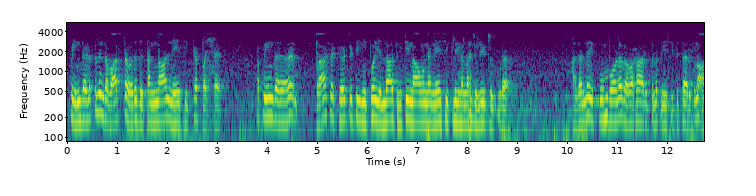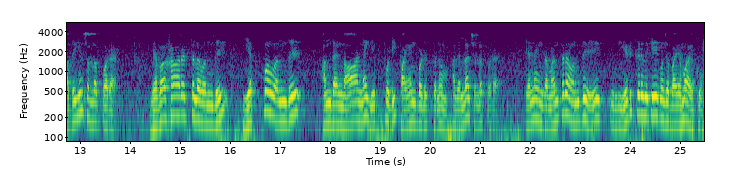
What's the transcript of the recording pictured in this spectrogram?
இப்ப இந்த இடத்துல இந்த வார்த்தை வருது தன்னால் நேசிக்கப்பட்ட. அப்ப இந்த கிளாஸ கேட்டுட்டு நீ போய் எல்லாத்துக்கிட்டையும் நான் உன்னை நேசிக்கலாம் சொல்லிட்டு இருக்க கூடாது. அதெல்லாம் இப்பவும் போல விவகாரத்துல பேசிட்டு தான் இருக்கணும். அதையும் சொல்ல போற. விவகாரத்துல வந்து எப்ப வந்து அந்த நானை எப்படி பயன்படுத்தணும்? அதெல்லாம் சொல்ல போற. ஏன்னா இந்த மந்திரம் வந்து இது எடுக்கிறதுக்கே கொஞ்சம் பயமா இருக்கும்.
